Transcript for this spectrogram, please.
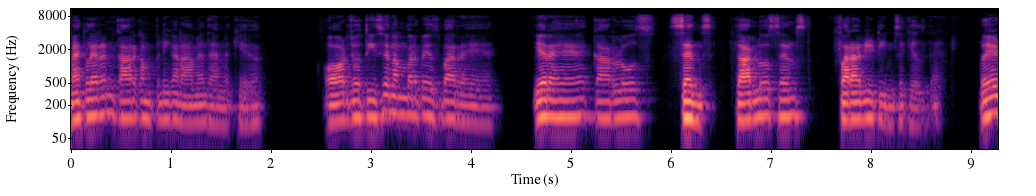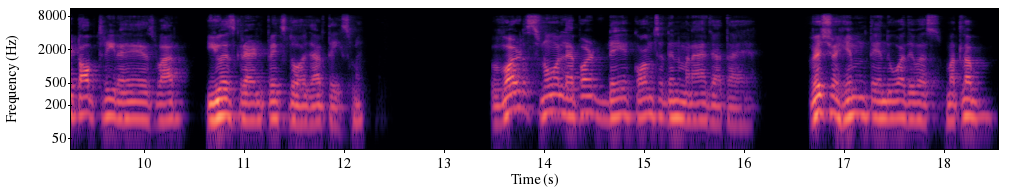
मैकलैरन कार कंपनी का नाम है, ध्यान रखिएगा। और जो तीसरे नंबर पे इस बार रहे हैं, ये रहे हैं Carlos Sainz Carlos Sainz Ferrari team से खेलते हैं। तो ये टॉप थ्री रहे हैं इस बार यूएस ग्रैंड प्रिक्स 2023 में। वर्ल्ड स्नो लेपर्ड डे कौन से दिन मनाया जाता है? विश्व हिम तेंदुआ दिवस मतलब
